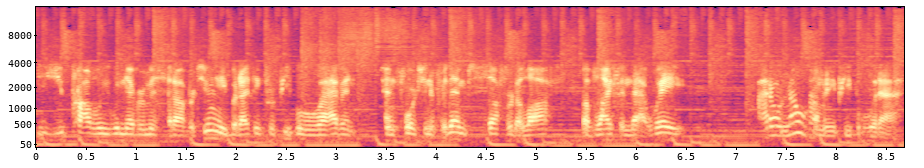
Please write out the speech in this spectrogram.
you probably would never miss that opportunity. But I think for people who haven't, and fortunate for them, suffered a loss of life in that way, I don't know how many people would ask.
